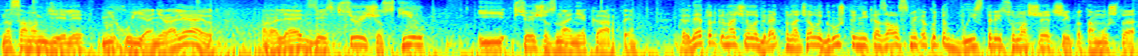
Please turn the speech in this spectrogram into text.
на самом деле нихуя не роляют. Роляет здесь все еще скилл и все еще знание карты. Когда я только начал играть, поначалу игрушка не казалась мне какой-то быстрой и сумасшедшей, потому что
